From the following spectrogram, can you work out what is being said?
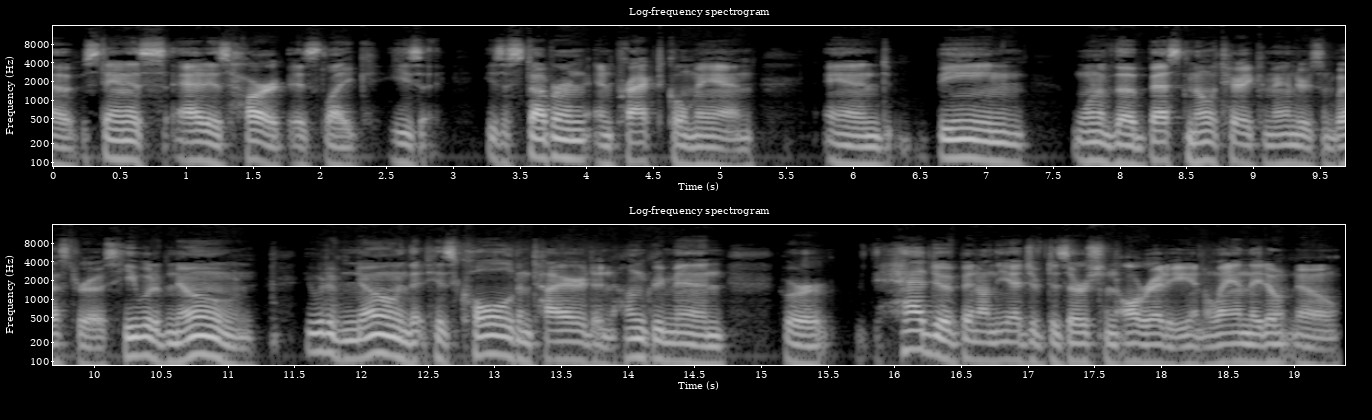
Uh, Stannis, at his heart, is like he's he's a stubborn and practical man, and being one of the best military commanders in Westeros, he would have known he would have known that his cold and tired and hungry men who are had to have been on the edge of desertion already in a land they don't know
